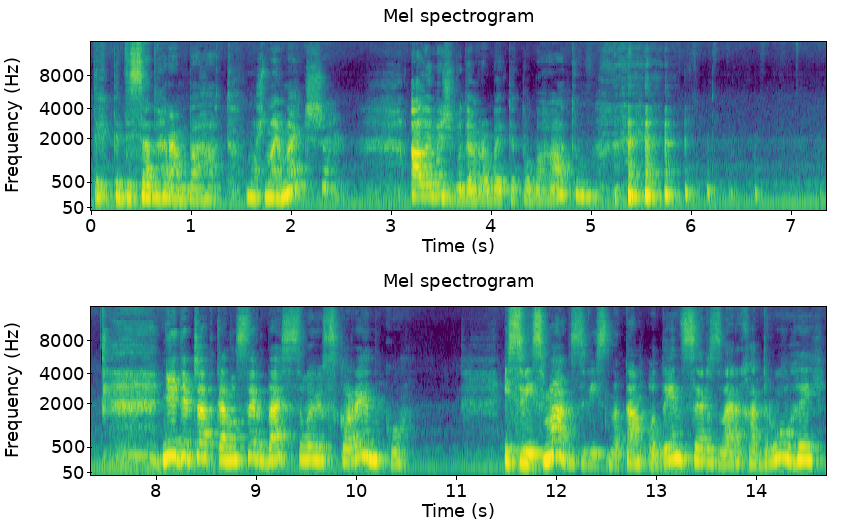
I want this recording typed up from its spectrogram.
тих 50 грам багато. Можна і менше. Але ми ж будемо робити по-багатому. Ні, дівчатка, ну сир дасть свою скоринку. І свій смак, звісно, там один сир, зверху другий.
